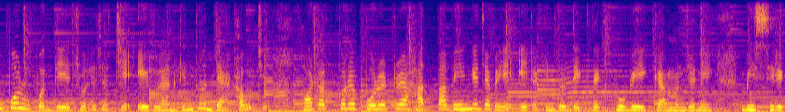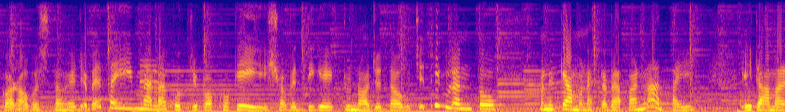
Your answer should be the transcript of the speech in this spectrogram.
উপর উপর দিয়ে চলে যাচ্ছে। এগুলান কিন্তু দেখা উচিত। হঠাৎ করে পড়ে টরে হাত পা ভেঙে যাবে, এটা কিন্তু দেখতে খুবই কেমন জানি বিশ্রী করা অবস্থা হয়ে যাবে। তাই মেলা কর্তৃপক্ষকে এইসবের দিকে একটু নজর দেওয়া উচিত। এগুলান তো মানে কেমন একটা ব্যাপার না, তাই এটা আমার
